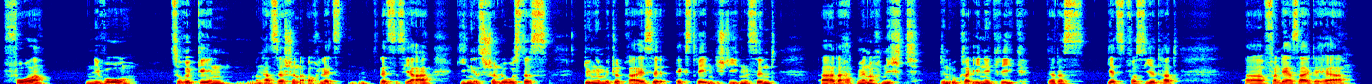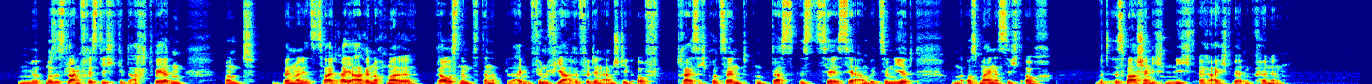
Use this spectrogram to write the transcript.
Vorniveau zurückgehen. Man hat es ja schon auch letzt, letztes Jahr ging es schon los, dass Düngemittelpreise extrem gestiegen sind. Äh, da hatten wir noch nicht den Ukraine-Krieg, der das jetzt forciert hat. Äh, von der Seite her muss es langfristig gedacht werden. Und wenn man jetzt zwei, drei Jahre nochmal rausnimmt, dann bleiben fünf Jahre für den Anstieg auf 30 Prozent. Und das ist sehr, sehr ambitioniert und aus meiner Sicht auch wird es wahrscheinlich nicht erreicht werden können.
